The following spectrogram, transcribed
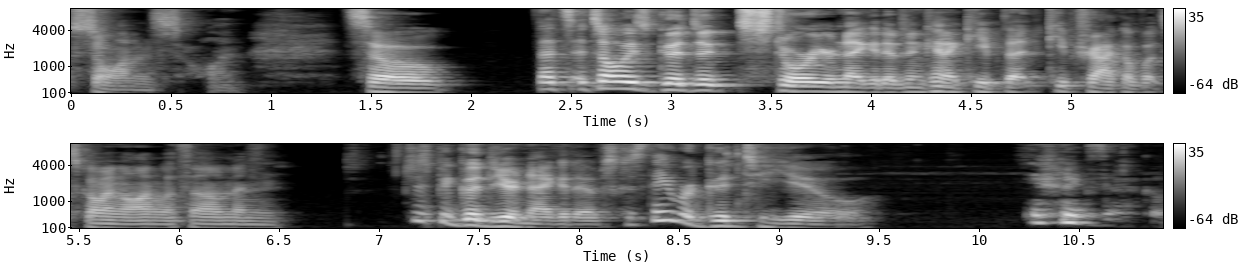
so on and so on. So that's it's always good to store your negatives and kind of keep that keep track of what's going on with them and just be good to your negatives because they were good to you. exactly.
